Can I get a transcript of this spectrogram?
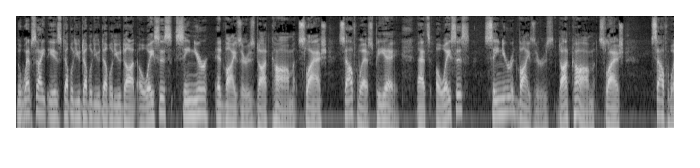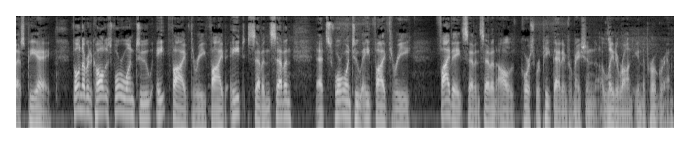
The website is www.oasissenioradvisors.com slash southwest PA. That's oasissenioradvisors.com slash southwest PA. Phone number to call is 412 853 5877. That's 412 853 5877. I'll, of course, repeat that information later on in the program.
